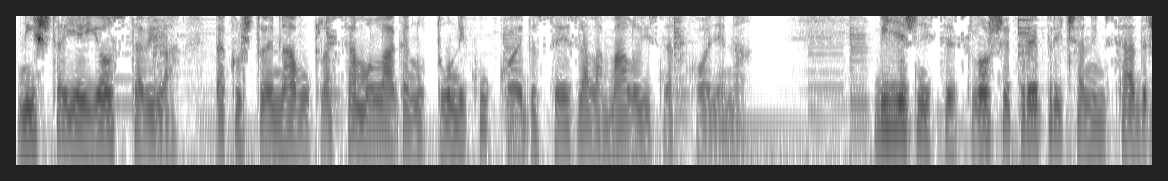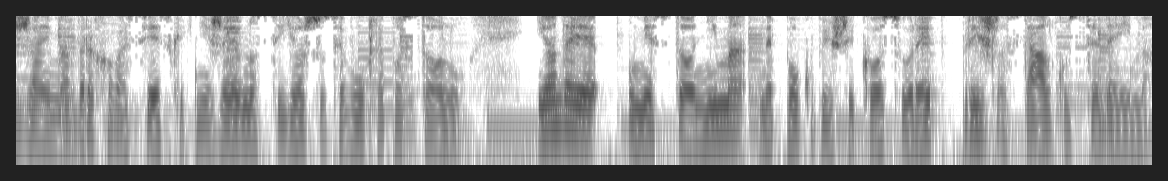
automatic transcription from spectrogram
Ništa je i ostavila nakon što je navukla samo laganu tuniku koja je dosezala malo iznad koljena. Bilježnice s loše prepričanim sadržajima vrhova svjetske književnosti još su se vukle po stolu i onda je umjesto njima, ne pokupivši kosu rep, prišla stalku s CD-ima.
